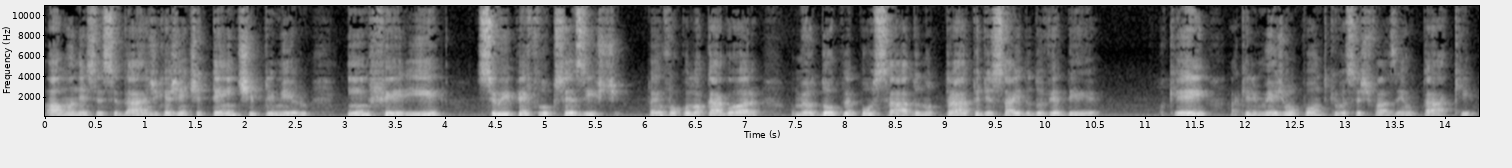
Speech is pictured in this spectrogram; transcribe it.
Há uma necessidade que a gente tente, primeiro, inferir se o hiperfluxo existe. Então eu vou colocar agora o meu Doppler pulsado no trato de saída do VD, ok? Aquele mesmo ponto que vocês fazem o TAC.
